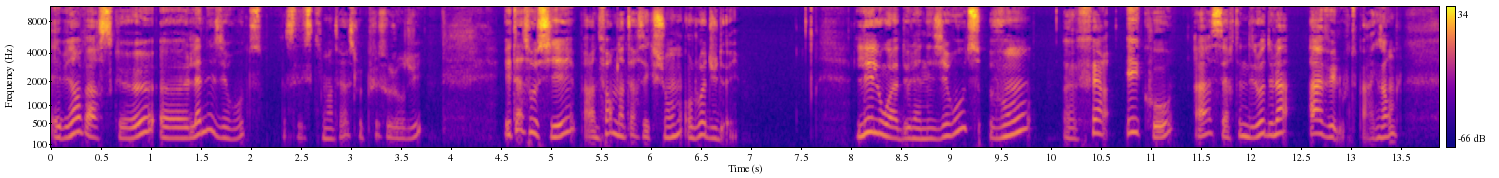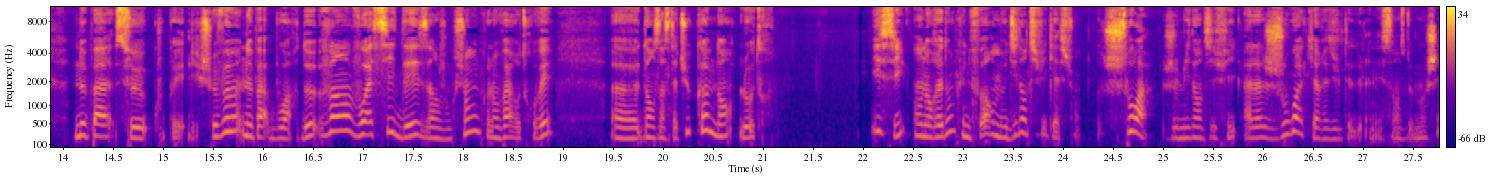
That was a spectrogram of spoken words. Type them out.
Eh bien parce que euh, la Nézirut, c'est ce qui m'intéresse le plus aujourd'hui, est associée par une forme d'intersection aux lois du deuil. Les lois de la Nézirut vont euh, faire écho à certaines des lois de la Avelut. Par exemple, ne pas se couper les cheveux, ne pas boire de vin, voici des injonctions que l'on va retrouver euh, dans un statut comme dans l'autre. Ici, on aurait donc une forme d'identification. Soit je m'identifie à la joie qui a résulté de la naissance de Moshe,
